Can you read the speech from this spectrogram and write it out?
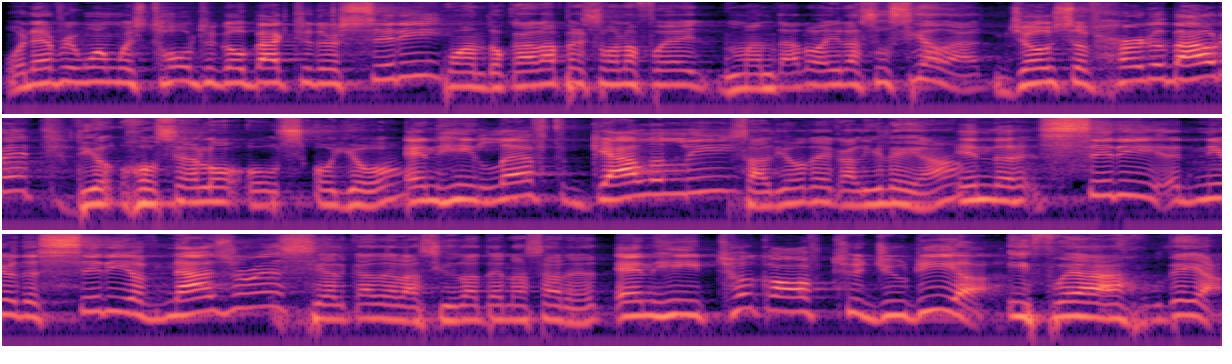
When everyone was told to go back to their city, Cuando cada persona fue mandado a ir a su ciudad, Joseph heard about it Dios, José lo oyó, and he left Galilee salió de Galilea, in the city near the city of Nazareth cerca de la ciudad de Nazaret, and he took off to Judea, y fue a Judea,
